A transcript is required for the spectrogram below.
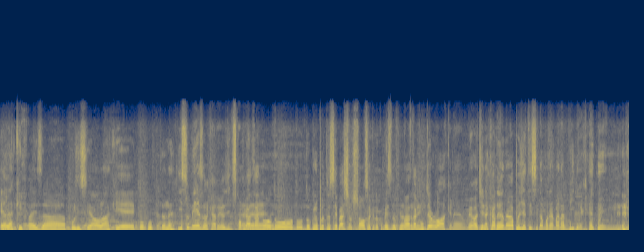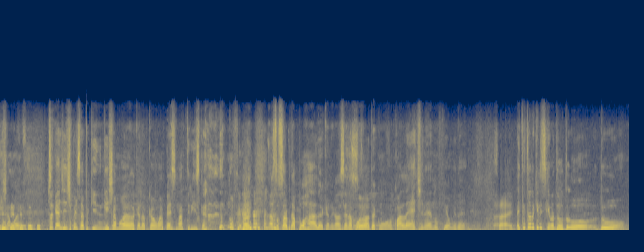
Ela que faz a policial lá, que é corrupta, né? Isso mesmo, cara. A gente descobre que ela tá no, no, no- no grupo do Sebastian Shaw, só que no começo do filme ela tá com Exatamente. The Rock, né? Meu, a Dina Carano ela podia ter sido a Mulher Maravilha, cara. Ninguém chamou ela. Só que a gente percebe que ninguém chamou ela, cara, porque é uma péssima atriz, cara. No filme ela, só sabe dar porrada, cara. Ela sai na Só. porrada com, com a Letty, né, no filme, né? Sai. Aí tem todo aquele esquema do. do, do-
